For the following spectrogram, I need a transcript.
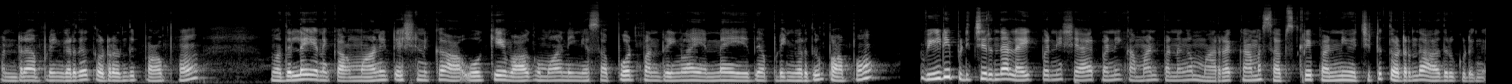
பண்ணுறேன் அப்படிங்கிறத தொடர்ந்து பார்ப்போம் முதல்ல எனக்கு மானிட்டேஷனுக்கு ஓகே ஓகேவாகுமா நீங்கள் சப்போர்ட் பண்ணுறீங்களா என்ன ஏது? அப்படிங்கிறதும் பார்ப்போம் வீடியோ பிடிச்சிருந்தால் லைக் பண்ணி ஷேர் பண்ணி கமெண்ட் பண்ணுங்கள் மறக்காமல் சப்ஸ்கிரைப் பண்ணி வச்சுட்டு தொடர்ந்து ஆதரவு கொடுங்க.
